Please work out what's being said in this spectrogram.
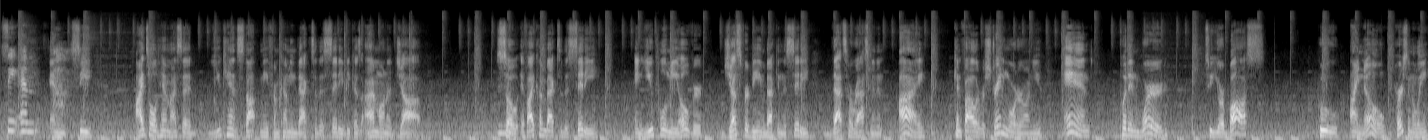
See, and And see, I told him, I said, you can't stop me from coming back to the city because I'm on a job. Mm-hmm. So if I come back to the city and you pull me over just for being back in the city, that's harassment. And I can file a restraining order on you and put in word to your boss, who I know personally,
